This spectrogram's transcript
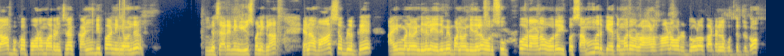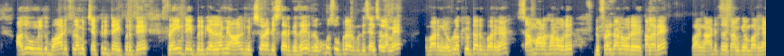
ஜாபுக்கோ போகிற மாதிரி இருந்துச்சுன்னா கண்டிப்பாக நீங்கள் வந்து இந்த சாரீ நீங்க யூஸ் பண்ணிக்கலாம். ஏன்னா வாஷபிளுக்கு அயன் பண்ண வேண்டியதில்லை எதுவுமே பண்ண வேண்டியதில்லை. ஒரு சூப்பரான ஒரு இப்போ சம்மருக்கு ஏற்ற மாதிரி ஒரு அழகான ஒரு டோலோ காட்டன்ல கொடுத்துட்ருக்கோம். அது உங்களுக்கு பாடி ஃபுல்லாமே செக்ரி டைப் இருக்கு பிளைன் டைப் இருக்கு. எல்லாமே ஆல் மிக்ஸ் வெரைட்டிஸ் தான் இருக்குது. ரொம்ப சூப்பரா இருக்கும் டிசைன்ஸ் எல்லாமே. பாருங்க எவ்வளவு கியூட்டா இருக்கு பாருங்க. செம அழகான ஒரு டிஃப்ரெண்ட்டான ஒரு கலரு பாருங்க அடுத்தது காமிக்கிறோம் பாருங்க.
